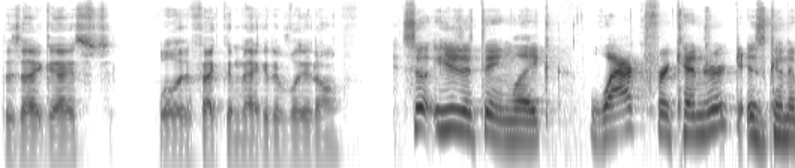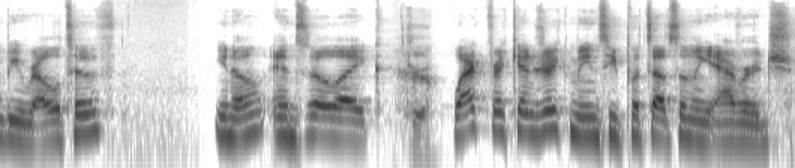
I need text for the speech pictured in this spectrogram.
the zeitgeist? Will it affect them negatively at all? So here's the thing, like whack for Kendrick is gonna be relative, you know, and so like True. whack for Kendrick means he puts out something average.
